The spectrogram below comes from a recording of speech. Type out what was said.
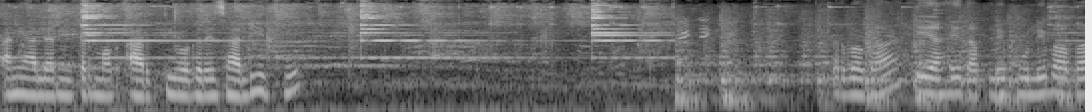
आणि आल्यानंतर मग आरती वगैरे झाली इथे. तर बघा हे आहेत आपले भोलेबाबा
